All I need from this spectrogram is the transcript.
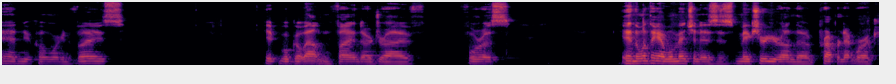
add new Kollmorgen device. It will go out and find our drive for us. And the one thing I will mention is, is make sure you're on the proper network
